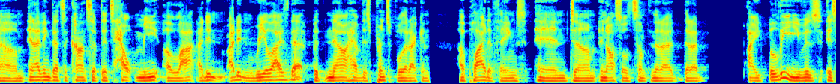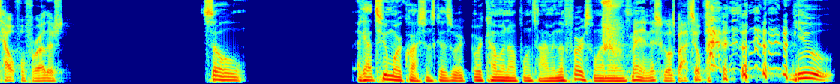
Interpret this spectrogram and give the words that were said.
Um, and I think that's a concept that's helped me a lot. I didn't, I didn't realize that, but now I have this principle that I can apply to things, and um, and also it's something that I that I I believe is is helpful for others. So, I got two more questions because we're we're coming up on time, and the first one is, man, this goes by so fast. you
